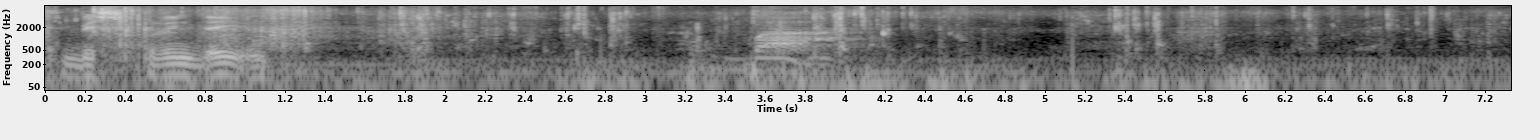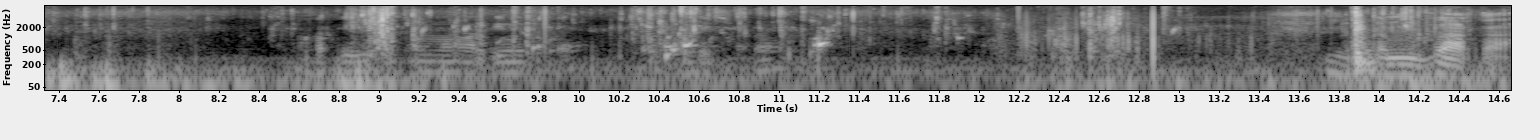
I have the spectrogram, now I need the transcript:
Si best friend ay. oh. Ba. Makatilit ang mga tinita. Best friend. Tambaka.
